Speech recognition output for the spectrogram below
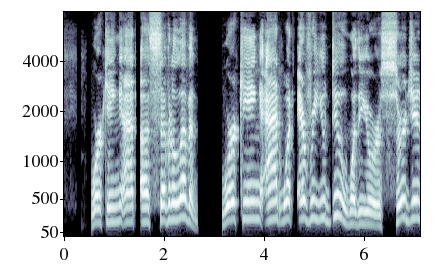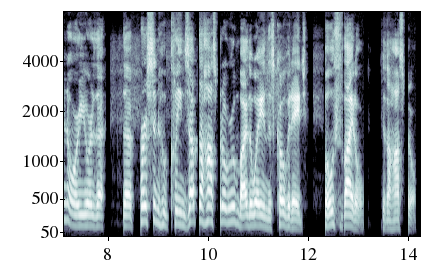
working at a 7 Eleven, working at whatever you do, whether you're a surgeon or you're the, the person who cleans up the hospital room. By the way, in this COVID age, both vital to the hospital.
